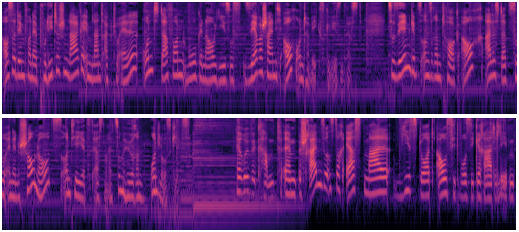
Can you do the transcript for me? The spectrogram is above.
Außerdem von der politischen Lage im Land aktuell und davon, wo genau Jesus sehr wahrscheinlich auch unterwegs gewesen ist. Zu sehen gibt's unseren Talk auch, alles dazu in den Show Notes und hier jetzt erstmal zum Hören und los geht's. Herr Röwekamp, ähm, beschreiben Sie uns doch erstmal, wie es dort aussieht, wo Sie gerade leben.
